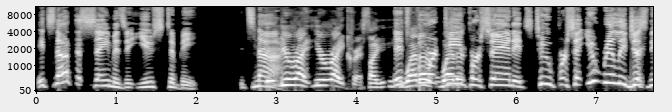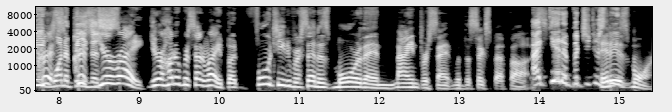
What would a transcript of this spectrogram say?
It's not the same as it used to be. It's You're, not. you're right. You're right, Chris. Like it's whether 14%, it's 2%. You really just need Chris, want to be Chris, the You're right. You're 100 percent right. But 14 percent is more than nine percent with the six bet odds. I get it, but you just It need- is more.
